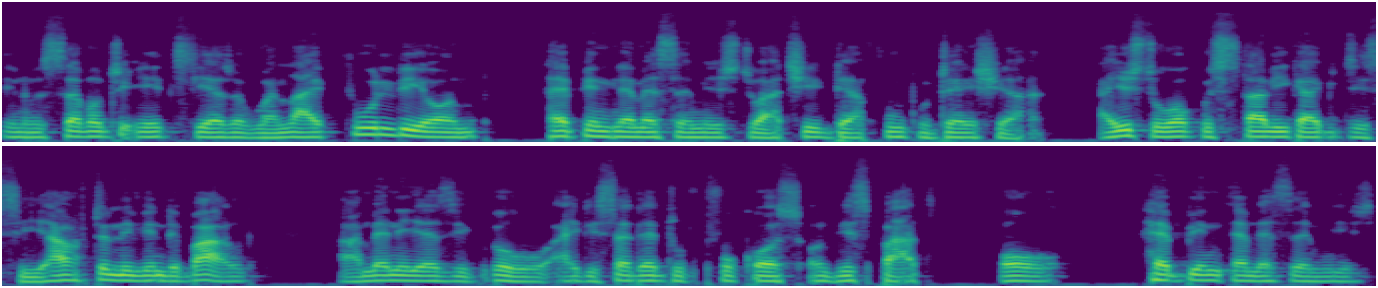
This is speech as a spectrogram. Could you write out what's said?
you know, seven to eight years of my life fully on helping MSMEs to achieve their full potential. I used to work with Stanbic IBTC. After leaving the bank uh, many years ago, I decided to focus on this part of helping MSMEs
